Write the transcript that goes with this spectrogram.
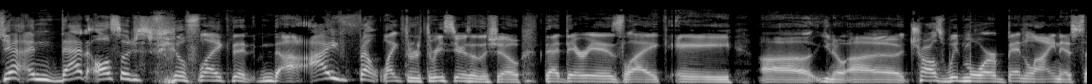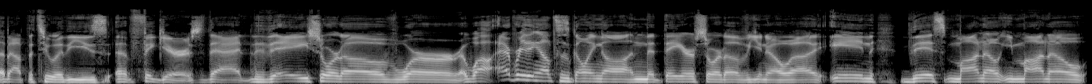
Yeah, and that also just feels like that. I felt like through three series of the show that there is like a, uh, you know, uh, Charles Widmore, Ben Linus about the two of these uh, figures that they sort of were, while everything else is going on, that they are sort of, you know, uh, in this mano imano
